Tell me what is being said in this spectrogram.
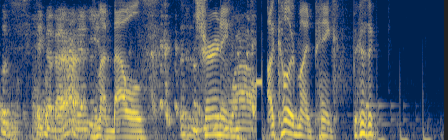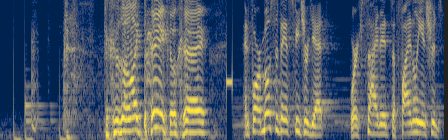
Let's take that back It's my bowels This is churning. I colored mine pink because it. because I like pink, okay? And for our most advanced feature yet, we're excited to finally introduce.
